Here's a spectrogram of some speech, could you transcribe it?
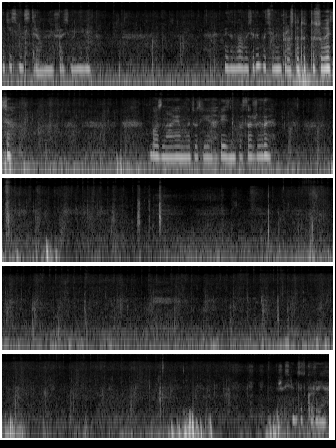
Якийсь він стрьомний, щось мені він. Він ловить рибу, чи він просто тут тусується? Бо знаємо, тут є різні пасажири. Тут. Воняє.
